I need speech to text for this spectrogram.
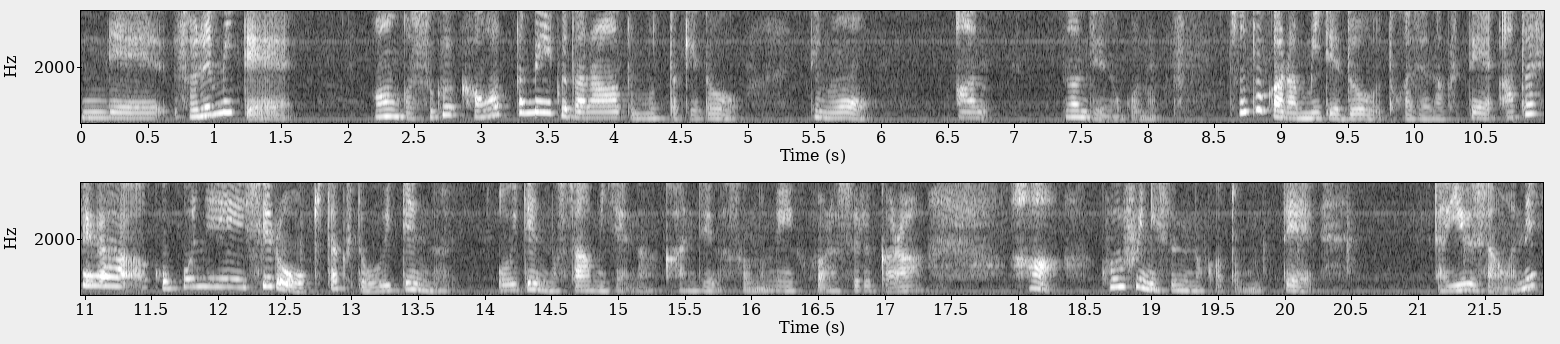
でそれ見てなんかすごい変わったメイクだなと思ったけどでもあ何て言うのかな外から見てどうとかじゃなくて私がここに白を置きたくて置いてんの置いてんのさみたいな感じがそのメイクからするからはあこういう風にすんのかと思ってゆうさんはね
